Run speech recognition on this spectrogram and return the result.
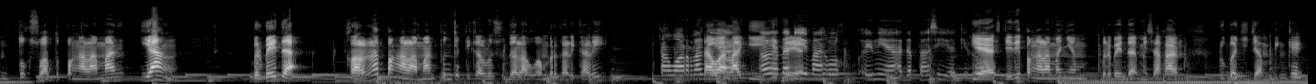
untuk suatu pengalaman yang berbeda karena pengalaman pun ketika lu sudah lakukan berkali-kali Tawar lagi. Tawar ya. lagi oh, gitu tadi ya. makhluk ini ya adaptasi ya kita. yes jadi pengalaman yang berbeda misalkan lu baji jumping kayak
